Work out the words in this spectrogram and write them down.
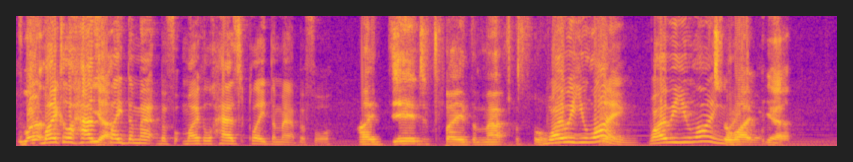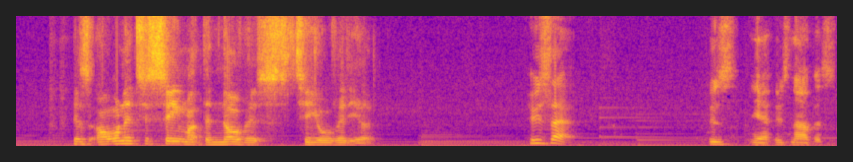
What? Michael has Yeah. played the map before. Michael has played the map before. I did play the map before. Why were you lying? Why were you lying, So Michael? what? Yeah. Because I wanted to seem like the novice to your video. Who's that? Who's yeah? Who's novice?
